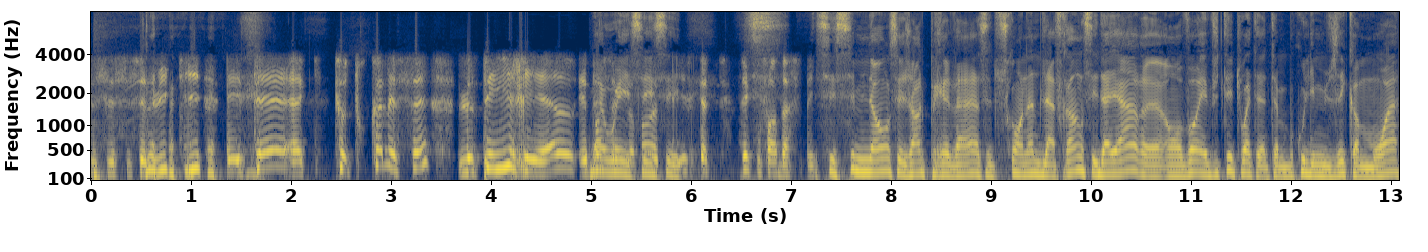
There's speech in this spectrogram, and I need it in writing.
C'est celui qui était, euh, qui connaissait le pays réel et pas ben oui, c'est C'est Simon, c'est Jacques Prévert, c'est tout ce qu'on aime de la France. Et d'ailleurs, euh, on va inviter, toi, tu aimes beaucoup les musées comme moi,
